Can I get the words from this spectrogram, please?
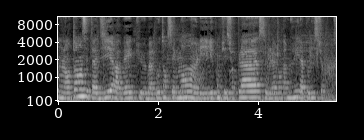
on l'entend, c'est-à-dire avec euh, bah, potentiellement euh, les, pompiers sur place, la gendarmerie, la police sur place.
